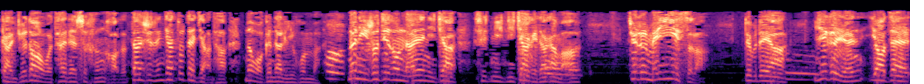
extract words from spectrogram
感觉到我太太是很好的，但是人家都在讲他，那我跟他离婚吧。嗯那你说这种男人，你嫁是你你嫁给他干嘛？就是没意思了。对不对啊？嗯一个人要在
